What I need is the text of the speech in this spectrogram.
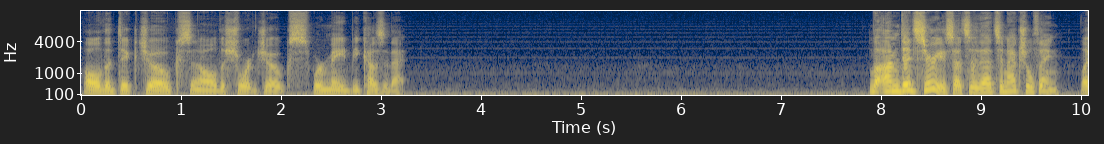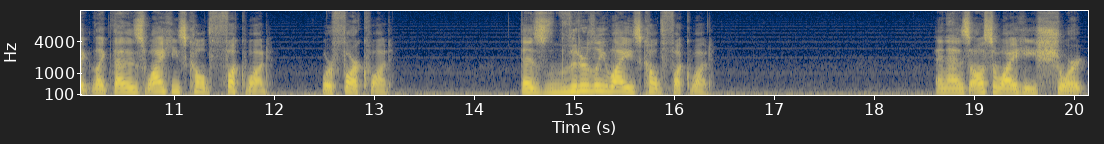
All the dick jokes and all the short jokes were made because of that. I'm dead serious. That's a, that's an actual thing. Like like that is why he's called fuckwad, or farquaad. That is literally why he's called fuckwad. And that is also why he's short,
